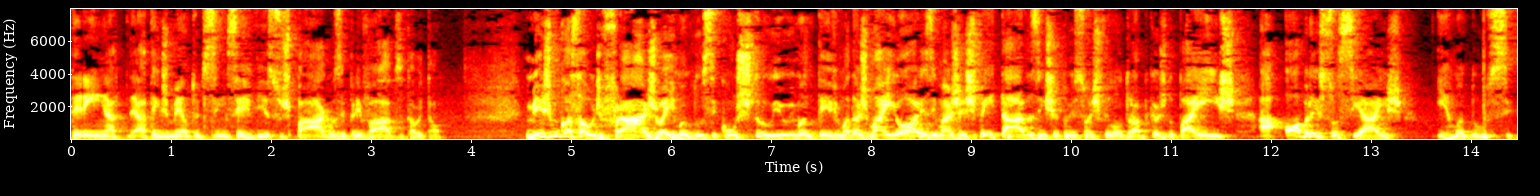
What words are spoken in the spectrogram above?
terem atendimento de sim, serviços pagos e privados e tal e tal. Mesmo com a saúde frágil, a Irmã Dulce construiu e manteve uma das maiores e mais respeitadas instituições filantrópicas do país, a Obras Sociais Irmã Dulce.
